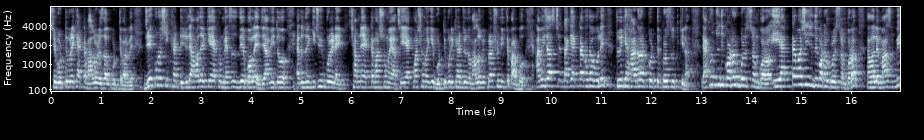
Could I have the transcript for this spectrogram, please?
সে ভর্তি পরীক্ষা একটা ভালো রেজাল্ট করতে পারবে। যে কোনো শিক্ষার্থী যদি আমাদেরকে এখন মেসেজ দিয়ে বলে যে, আমি তো এতদিন কিছুই পড়ি নাই। সামনে একটা মাস সময় আছে। এই এক মাস সময় কি ভর্তি পরীক্ষার জন্য ভালো প্রিপারেশন নিতে পারব। আমি জাস্ট তাকে একটা কথা বলি, তুমি কি হার্ডওয়ার্ক করতে প্রস্তুত কিনা? এখন যদি কঠোর পরিশ্রম করো, এই একটা মাসেই যদি কঠোর পরিশ্রম করো, তাহলে মাস্ট বি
